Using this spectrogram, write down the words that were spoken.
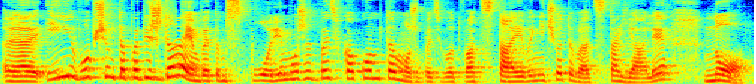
Э, и, в общем-то, побеждаем в этом споре, может быть, в каком-то, может быть, вот в отстаивании что-то вы отстояли, но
